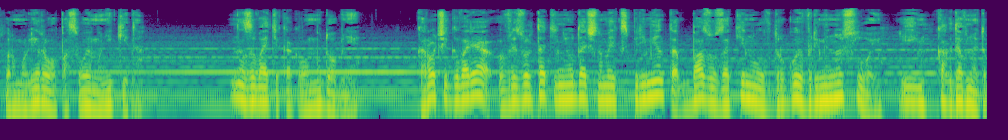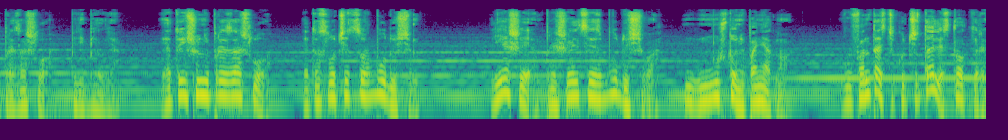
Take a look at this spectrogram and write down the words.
сформулировал по-своему Никита. «Называйте, как вам удобнее. Короче говоря, в результате неудачного эксперимента базу закинуло в другой временной слой. И как давно это произошло? Перебил я. Это еще не произошло. Это случится в будущем. Лешие — пришельцы из будущего. Ну что непонятного? Вы фантастику читали, сталкеры?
